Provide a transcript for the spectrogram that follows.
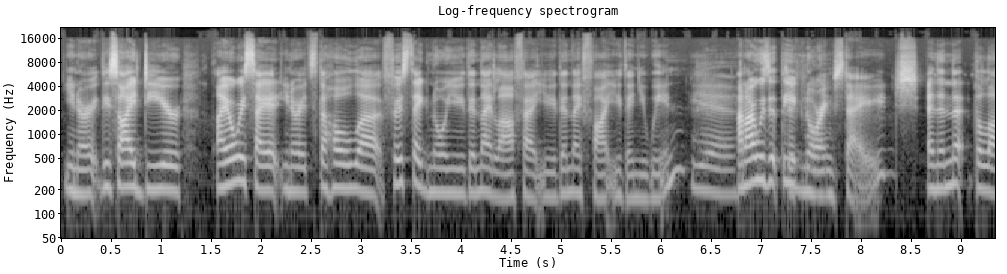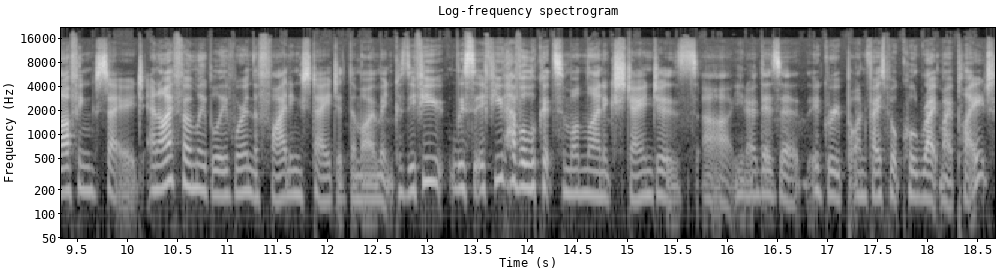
you know, this idea I always say it, you know, it's the whole uh, first they ignore you, then they laugh at you, then they fight you, then you win. Yeah. And I was at the definitely. ignoring stage and then the, the laughing stage. And I firmly believe we're in the fighting stage at the moment because if you listen, if you have a look at some online exchanges, uh, you know, there's a, a group on Facebook called Rate My Plate.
